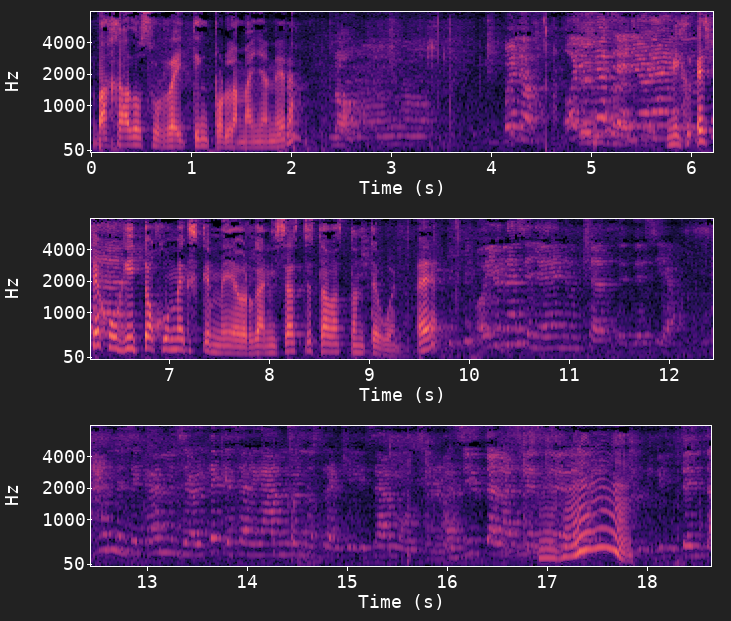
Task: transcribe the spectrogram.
bajado su rating por la mañanera? Bueno, hoy una señora. Mi este chat- juguito Jumex que me organizaste está bastante bueno, ¿eh? Hoy una señora en un chat decía: Cálmense, cálmense, ahorita que salga AMLO nos tranquilizamos. Así está la gente intensa.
